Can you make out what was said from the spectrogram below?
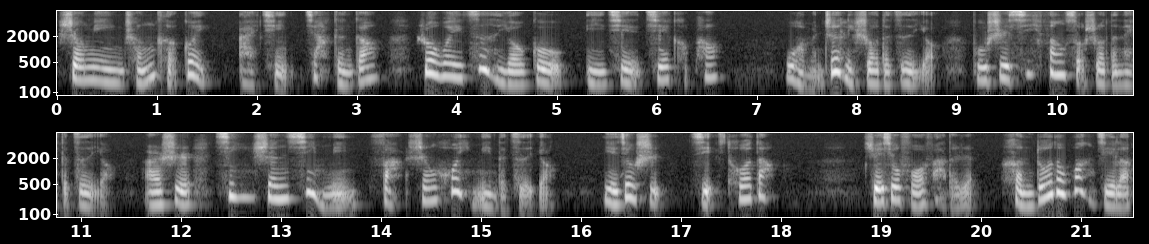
生命诚可贵，爱情价更高。若为自由故，一切皆可抛。”我们这里说的自由，不是西方所说的那个自由，而是心生性命、法生慧命的自由，也就是解脱道。学修佛法的人，很多都忘记了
